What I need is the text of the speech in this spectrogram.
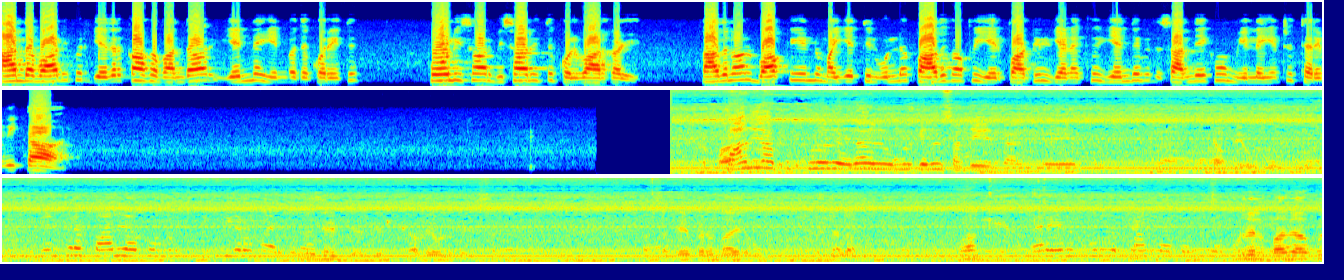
அந்த வாலிபர் எதற்காக வந்தார் என்ன என்பது குறித்து போலீசார் விசாரித்துக் கொள்வார்கள். அதனால் வாக்கு எண்ணும் மையத்தில் உள்ள பாதுகாப்பு ஏற்பாட்டில் எனக்கு எந்தவித சந்தேகமும் இல்லை என்று தெரிவித்தார். பாதுகாப்பு குழு ஏதாவது உங்களுக்கு எதுவும் சந்தேகம் இருக்காங்க அப்படி இங்க இருக்கிற பாதுகாப்பு உங்களுக்கு திருப்திகரமா இருக்குதா? திருப்தி இருக்கு அப்படி ஒன்றும் பெருசாக சந்தேகப்படுற மாதிரி ஒன்றும் நல்லா ஓகே. வேற எதுவும் கூடுதல் பாதுகாப்பு இருக்கு? கூடுதல் பாதுகாப்பு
